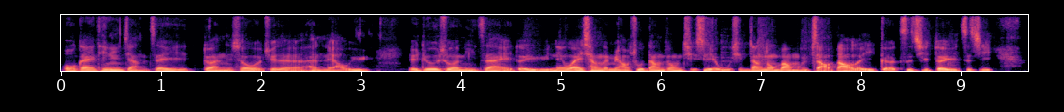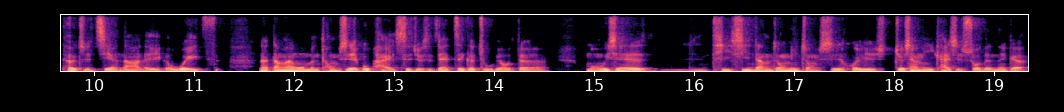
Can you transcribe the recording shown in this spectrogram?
我刚才听你讲这一段的时候，我觉得很疗愈。也就是说，你在对于内外向的描述当中，其实也无形当中帮我们找到了一个自己对于自己特质接纳的一个位置。那当然，我们同时也不排斥，就是在这个主流的某一些体系当中，你总是会，就像你一开始说的那个。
